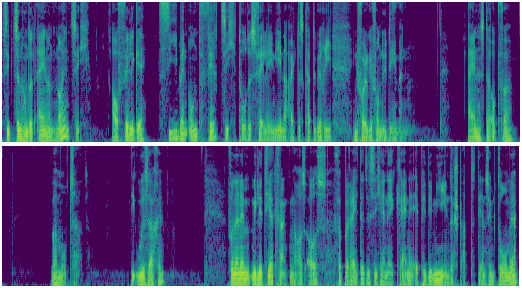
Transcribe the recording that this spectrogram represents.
1791 auffällige 47 Todesfälle in jener Alterskategorie infolge von Ödemen. Eines der Opfer war Mozart. Die Ursache? Von einem Militärkrankenhaus aus verbreitete sich eine kleine Epidemie in der Stadt, deren Symptome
